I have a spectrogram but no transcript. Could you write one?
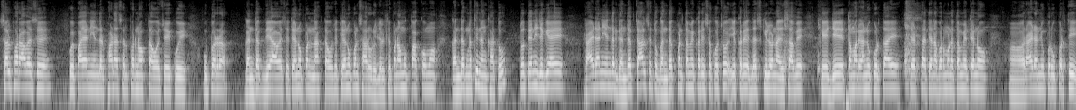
સલ્ફર આવે છે, કોઈ પાયાની અંદર ફાડા સલ્ફર નાખતા હોય છે, કોઈ ઉપર ગંધક જે આવે છે, તેનો પણ નાખતા હોય છે, તેનું પણ સારું રિઝલ્ટ છે. પણ અમુક પાકોમાં ગંધક નથી નંખાતું, તો તેની જગ્યાએ રાયડાની અંદર ગંધક ચાલશે તો ગંધક પણ તમે કરી શકો છો. એકરે દસ કિલોના હિસાબે કે જે તમારે અનુકૂળતાએ સેટ થાય તેના પ્રમાણે તમે તેનો રાયડાની ઉપર ઉપરથી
